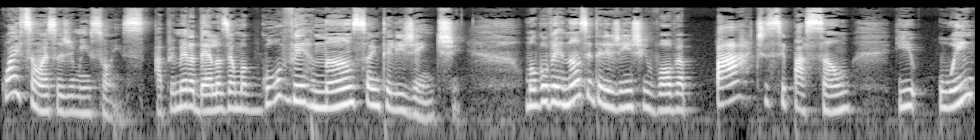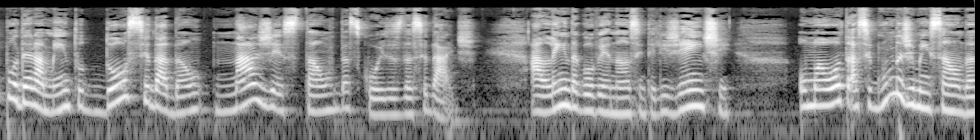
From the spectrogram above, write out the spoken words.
Quais são essas dimensões? A primeira delas é uma governança inteligente. Uma governança inteligente envolve a participação e o empoderamento do cidadão na gestão das coisas da cidade. Além da governança inteligente, uma outra, a segunda dimensão da,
